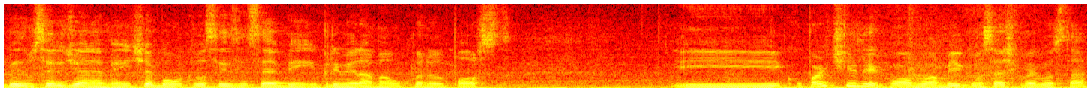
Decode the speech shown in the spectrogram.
Mesmo sendo diariamente, é bom que vocês recebem em primeira mão quando eu posto. E compartilhe com algum amigo que você acha que vai gostar.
